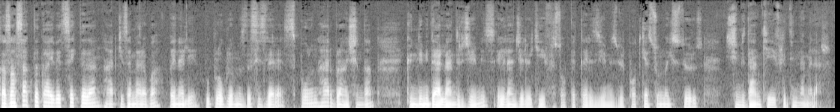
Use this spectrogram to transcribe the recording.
Kazansak da kaybetsek deden herkese merhaba. Ben Ali. Bu programımızda sizlere sporun her branşından gündemi değerlendireceğimiz, eğlenceli ve keyifli sohbetler edeceğimiz bir podcast sunmak istiyoruz. Şimdiden keyifli dinlemeler.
